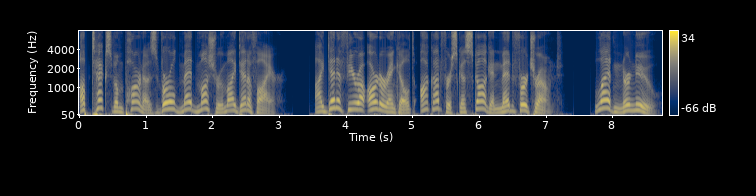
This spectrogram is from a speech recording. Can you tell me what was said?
Uptex vamparnas world med mushroom identifier. Identifera arterenkelt och utforska med förtroende. Latin or new.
